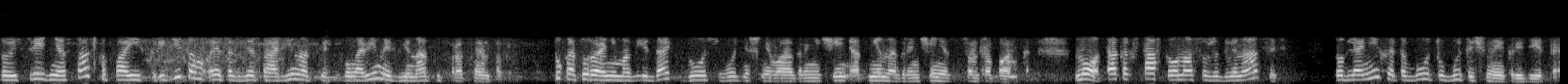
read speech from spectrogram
то есть средняя ставка по их кредитам это где-то 11,5-12%. Ту, которую они могли дать до сегодняшнего ограничения, отмены ограничения Центробанка. Но так как ставка у нас уже 12, то для них это будут убыточные кредиты.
